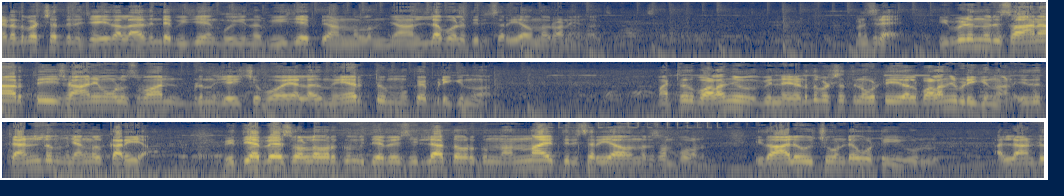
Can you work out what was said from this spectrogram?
ഇടതുപക്ഷത്തിന് ചെയ്താൽ അതിന്റെ വിജയം കൊയ്യുന്ന ബി ജെ പി ആണെന്നുള്ളത് നല്ല പോലെ തിരിച്ചറിയാവുന്നവരാണ് ഞങ്ങൾ. മനസ്സിലായി? ഇവിടുന്ന് ഒരു സ്ഥാനാർത്ഥി ഷാനിമോൾ ഉസ്മാൻ ഇവിടുന്ന് ജയിച്ചു പോയാൽ അത് നേരിട്ട് മുക്കെ പിടിക്കുന്നതാണ്. മറ്റത് വളഞ്ഞു പിന്നെ ഇടതുപക്ഷത്തിന് വോട്ട് ചെയ്താൽ വളഞ്ഞു പിടിക്കുന്നതാണ്. ഇത് രണ്ടും ഞങ്ങൾക്കറിയാം. വിദ്യാഭ്യാസമുള്ളവർക്കും വിദ്യാഭ്യാസം ഇല്ലാത്തവർക്കും നന്നായി തിരിച്ചറിയാവുന്ന ഒരു സംഭവമാണ്. ഇത് ആലോചിച്ചുകൊണ്ടേ വോട്ട് ചെയ്യുകയുള്ളൂ. അല്ലാണ്ട്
